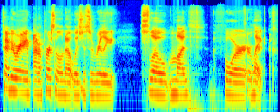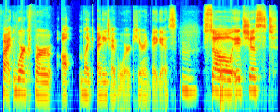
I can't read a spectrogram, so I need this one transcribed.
February on a personal note was just a really slow month for, For like fi- work for uh, like any type of work here in Vegas. Mm. So it's just,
